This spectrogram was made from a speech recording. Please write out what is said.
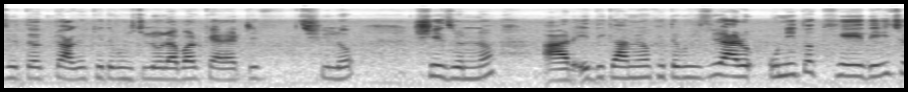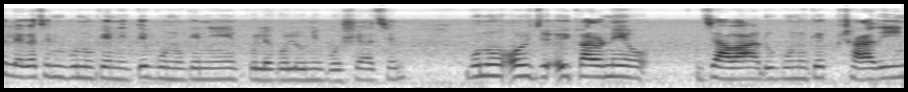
যেহেতু একটু আগে খেতে বসেছিল, ওর আবার ক্যারাটে ছিল সেজন্য। আর এদিকে আমিও খেতে বসেছি। আর উনি তো খেয়ে দিয়েই চলে গেছেন বুনুকে নিতে। বুনুকে নিয়ে কোলে কোলে উনি বসে আছেন। বুনু ওর যে, ওই কারণে যাওয়া আর বুনুকে সারাদিন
